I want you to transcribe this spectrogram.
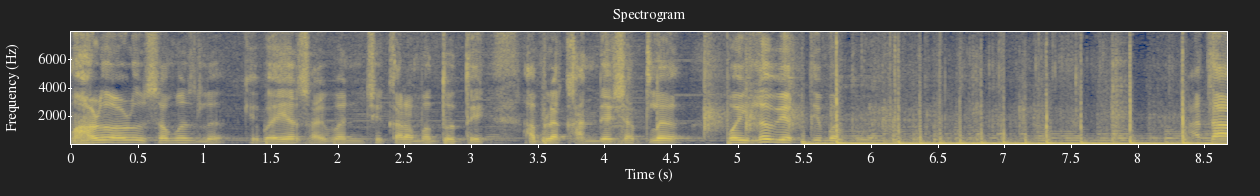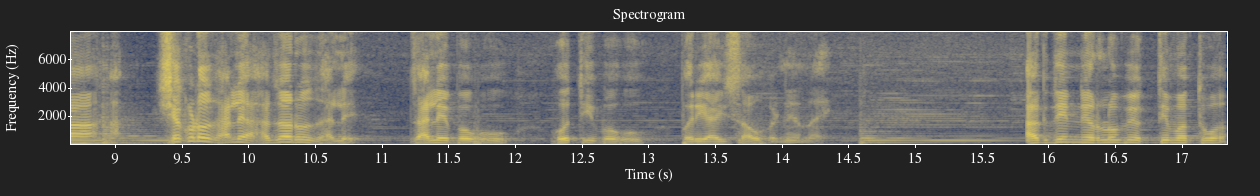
मग हळूहळू समजलं की भैया साहेबांची करामत होते. आपल्या खानदेशातलं पहिलं व्यक्तिमत्व. आता शेकडो झाले हजारो झाले. झाले बहू होती बहू परी ऐसा होणे नाही. अगदी निर्लोभ व्यक्तिमत्व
